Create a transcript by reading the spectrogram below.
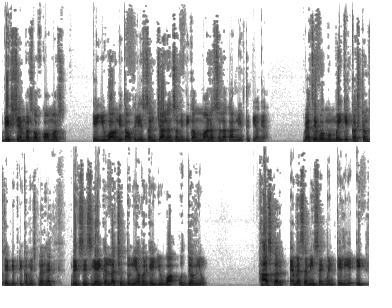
ब्रिक्स चैम्बर्स ऑफ़ कॉमर्स के युवा नेताओं के लिए संचालन समिति का मानव सलाहकार नियुक्त किया गया। वैसे वो मुंबई के कस्टम्स के डिप्टी कमिश्नर है। ब्रिक्स सीसीआई का लक्ष्य दुनिया भर के युवा उद्यमियों, खासकर एमएसएमई सेगमेंट के लिए एक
